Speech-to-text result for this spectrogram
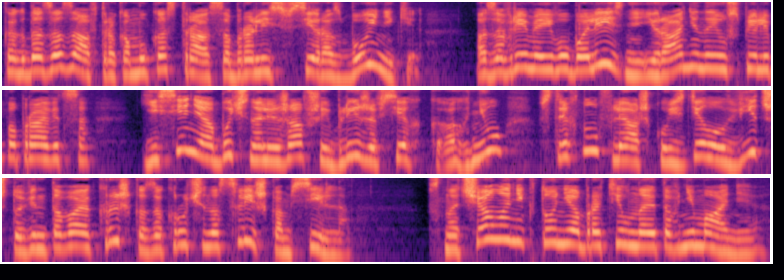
Когда за завтраком у костра собрались все разбойники, а за время его болезни и раненые успели поправиться – Есеня, обычно лежавший ближе всех к огню, встряхнул фляжку и сделал вид, что винтовая крышка закручена слишком сильно. Сначала никто не обратил на это внимания,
